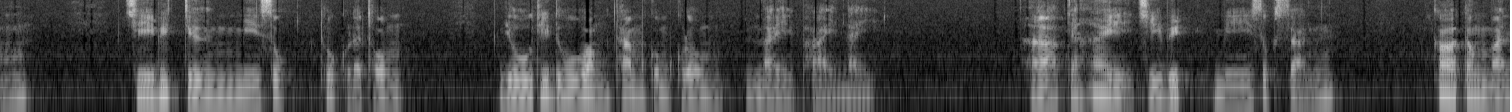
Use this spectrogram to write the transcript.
ม ชีวิตจึงมีสุขทุกระทม อยู่ที่ดวงทำกลมๆในภายใน หากจะให้ชีวิตมีสุขสันต์ก็ต้องหมัน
